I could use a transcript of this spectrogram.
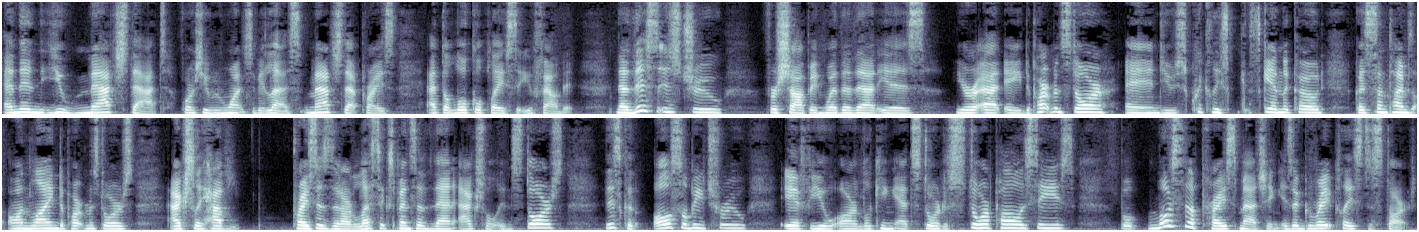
and then you match that. Of course, you would want it to be less. Match that price at the local place that you found it. Now, this is true for shopping, whether that is you're at a department store and you quickly scan the code, because sometimes online department stores actually have prices that are less expensive than actual in stores. This could also be true if you are looking at store to store policies but most of the price matching is a great place to start.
